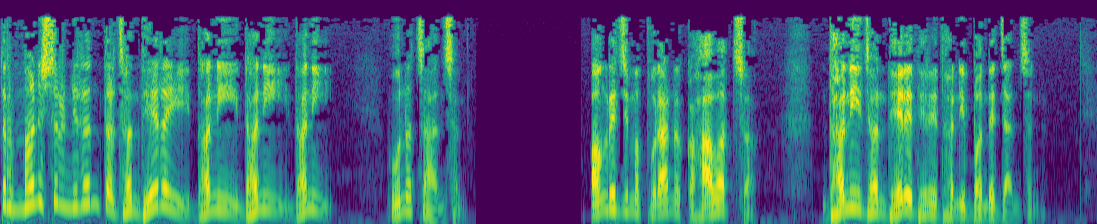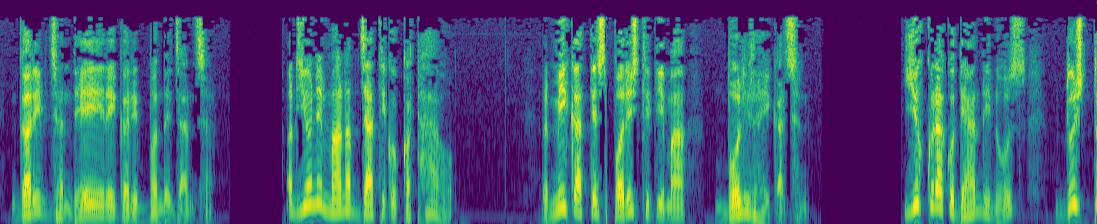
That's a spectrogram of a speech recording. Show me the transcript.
तर मानिसहरू निरन्तर झन् धेरै धनी धनी धनी हुन चाहन्छन्। अंग्रेजीमा पुरानो कहावत छ धनी झन् धेरै धेरै धनी बन्दै जान्छन् गरिब झन् धेरै गरिब बन्दै जान्छ। अनि यो नै मानव जातिको कथा हो र मिका त्यस परिस्थितिमा बोलिरहेका छन्। यो कुराको ध्यान दिनुहोस् दुष्ट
